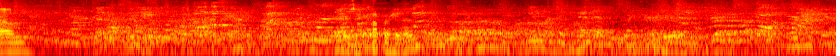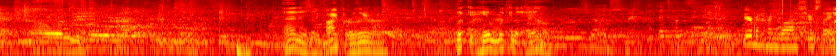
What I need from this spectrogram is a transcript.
Um, there's a copperhead. That is a viper there. Look at him looking at Hannah. You're behind glass, you're safe.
